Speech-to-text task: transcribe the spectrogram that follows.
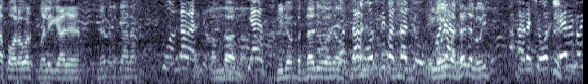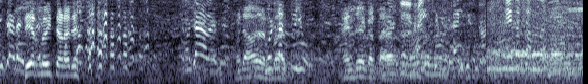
બીજા ફોલોવર્સ મળી ગયા છે? અમદાવાદ તમે ક્યાંના? અમદાવાદના. વીડિયો બધા જોવો છો બધા મોસ્ટલી બધા જ. લોહી બધા છે લોહી? અરે શોર શેર લોહી ચડે શેર લોહી ચડે છે. મજા આવે છે. મજા આવે good luck to you enjoy કરતા રહો. થેન્ક યુ થેન્ક યુ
